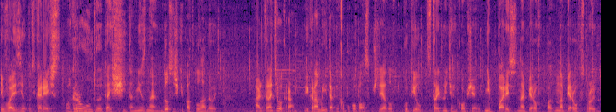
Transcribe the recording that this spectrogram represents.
И возил. То есть корячество. Грунт ее тащить, там, не знаю, досочки подкладывать. Альтернатива кран. И кран бы не так легко покупался, потому что я тут купил строительную технику вообще, не парясь на первых, на первых стройках.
